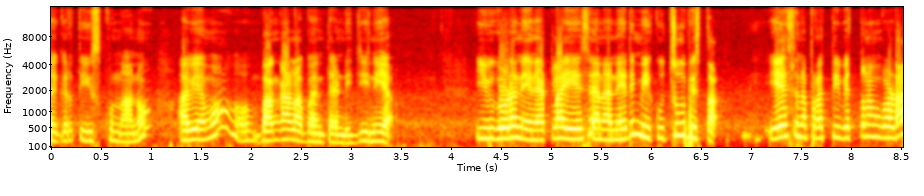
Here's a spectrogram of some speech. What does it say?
దగ్గర తీసుకున్నాను. అవేమో బంగాళాబంతి అండి జినియా. ఇవి కూడా నేను ఎట్లా వేసాను అనేది మీకు చూపిస్తా. వేసిన ప్రతి విత్తనం కూడా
